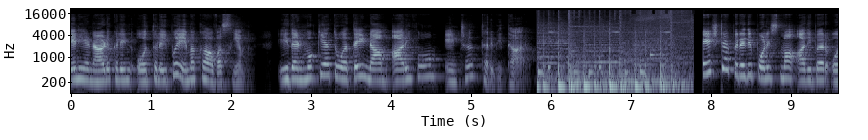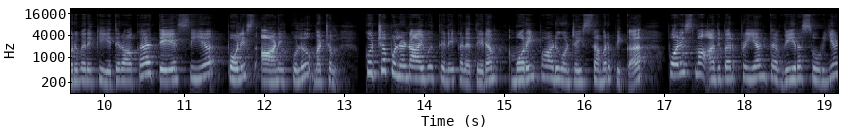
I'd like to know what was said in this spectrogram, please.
ஏனைய நாடுகளின் ஒத்துழைப்பு எமக்கு அவசியம். இதன் முக்கியத்துவத்தை நாம் அறிவோம் என்று தெரிவித்தார். சிரேஷ்ட பிரதி போலீஸ்மா அதிபர் ஒருவருக்கு எதிராக தேசிய போலீஸ் ஆணைக்குழு மற்றும் குற்றப்புலனாய்வு திணைக்களத்திடம் முறைப்பாடு ஒன்றை சமர்ப்பிக்க போலீஸ்மா அதிபர் பிரியந்த வீரசூரிய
